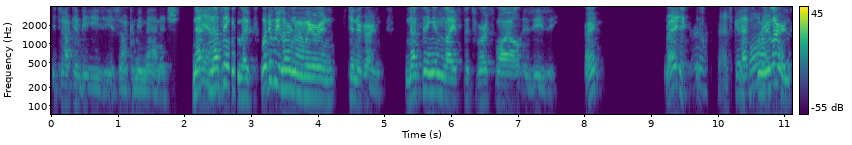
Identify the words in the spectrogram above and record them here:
it's not going to be easy. It's not going to be managed. No, yeah. Nothing in life. What did we learn when we were in kindergarten? Nothing in life that's worthwhile is easy, right? Right? That's, good. That's point. what we learned.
